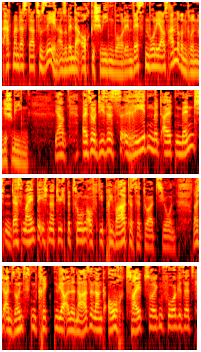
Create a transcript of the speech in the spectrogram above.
hat man das da zu sehen? Also wenn da auch geschwiegen wurde. Im Westen wurde ja aus anderen Gründen geschwiegen. Ja, also dieses Reden mit alten Menschen, das meinte ich natürlich bezogen auf die private Situation. Ansonsten kriegten wir alle Nase lang auch Zeitzeugen vorgesetzt,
